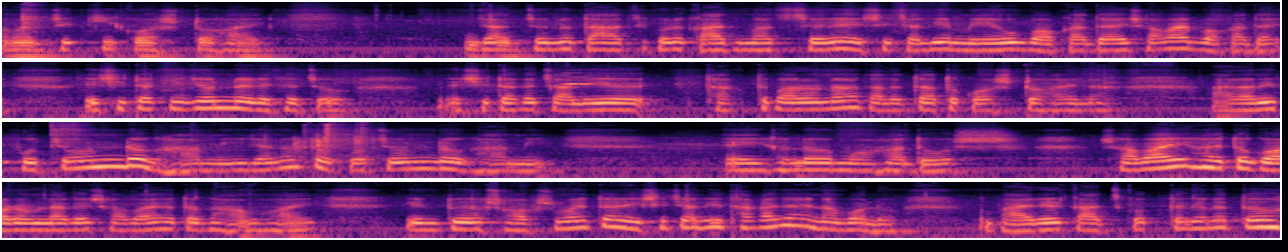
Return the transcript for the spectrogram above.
আমার যে কি কষ্ট হয়। যার জন্য তাড়াতাড়ি করে কাজ মাছ সেরে এসি চালিয়ে মেয়েও বকা দেয়, সবাই বকা দেয়। এসিটা কী জন্যে রেখেছ? এসিটাকে চালিয়ে থাকতে পারো না, তাহলে তো এত কষ্ট হয় না। আর আমি প্রচণ্ড ঘামি, জানো তো? প্রচণ্ড ঘামি। এই হলো মহাদোষ। সবাই হয়তো গরম লাগে, সবাই হয়তো ঘাম হয়। কিন্তু সব সময় তো আর এসি চালিয়ে থাকা যায় না বলো? বাইরের কাজ করতে গেলে তো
